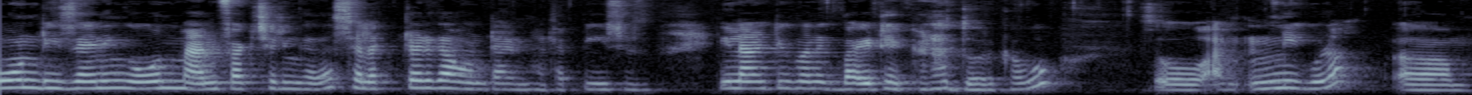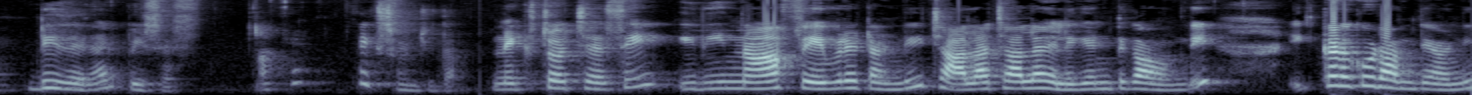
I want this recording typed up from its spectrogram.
ఓన్ డిజైనింగ్ ఓన్ మ్యానుఫ్యాక్చరింగ్ కదా సెలెక్టెడ్గా ఉంటాయన్నమాట పీసెస్ ఇలాంటివి మనకి బయట ఎక్కడ దొరకవు. సో అన్నీ కూడా designer pieces okay next one చూద్దాం. నెక్స్ట్ వచ్చేసి ఇది నా ఫేవరెట్ అండి. చాలా చాలా ఎలిగెంట్గా ఉంది. ఇక్కడ కూడా అంతే అండి.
